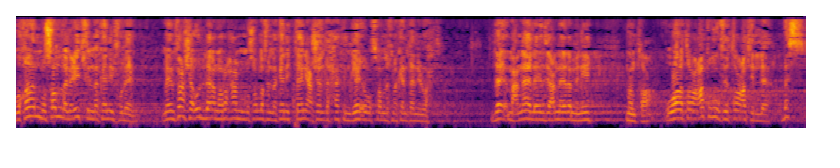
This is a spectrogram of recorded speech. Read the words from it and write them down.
وقال مصلى العيد في المكان الفلاني. ما ينفعش أقول لا أنا أروح أعمل مصلى في المكان الثاني عشان ده حاكم جائر وصلي في مكان ثاني لوحده ده معناه لا ينزعن يدا من إيه؟ من طاعة. وطاعته في طاعة الله. بس.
